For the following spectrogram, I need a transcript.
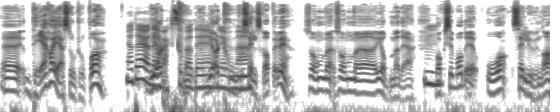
Eh, det har jeg stor tro på. Ja, det er jo Vi det har to, med. vi har to med. selskaper vi, som, som uh, jobber med det. Vaxibody og Celluna,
